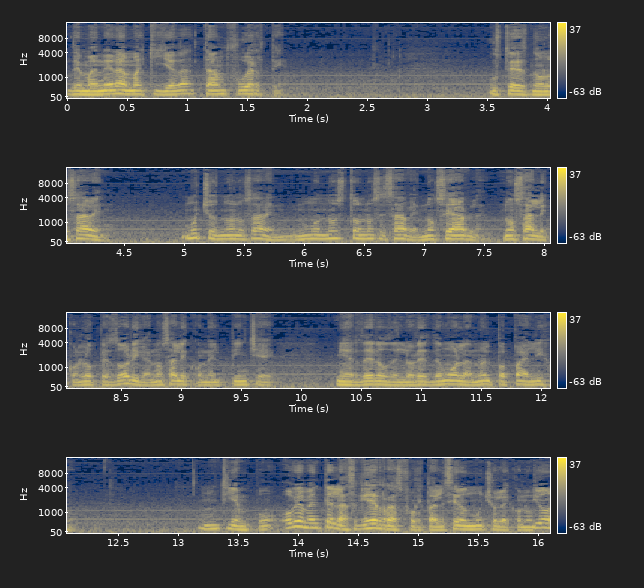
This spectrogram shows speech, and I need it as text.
de manera maquillada, tan fuerte? Ustedes no lo saben. Muchos no lo saben. No, esto no se sabe, no se habla. No sale con López Dóriga, no sale con el pinche mierdero de Loret de Mola, no el papá, el hijo. Un tiempo. Obviamente las guerras fortalecieron mucho la economía,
